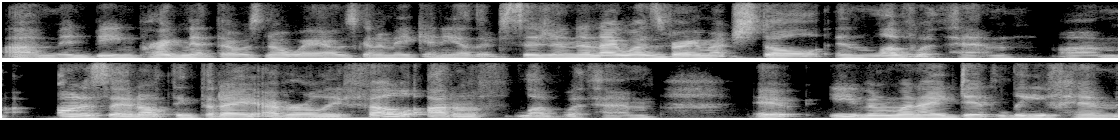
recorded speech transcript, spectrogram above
Um, in being pregnant, there was no way I was going to make any other decision. And I was very much still in love with him. Um, honestly, I don't think that I ever really fell out of love with him. It, even when I did leave him,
